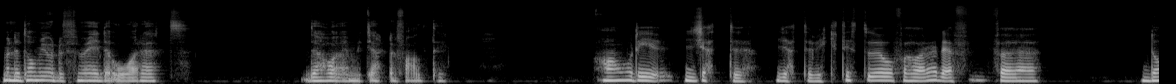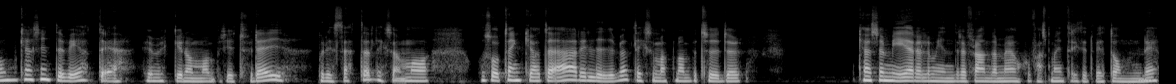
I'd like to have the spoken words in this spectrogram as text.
Men det de gjorde för mig det året, det har jag i mitt hjärta för alltid. Ja, och det är jätte, jätteviktigt att få höra det. För de kanske inte vet det, hur mycket de har betytt för dig på det sättet. Liksom. Och, och så tänker jag att det är i livet, liksom, att man betyder kanske mer eller mindre för andra människor fast man inte riktigt vet om det.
